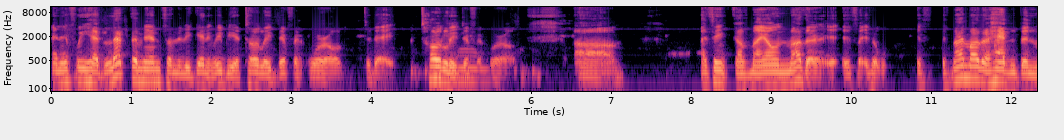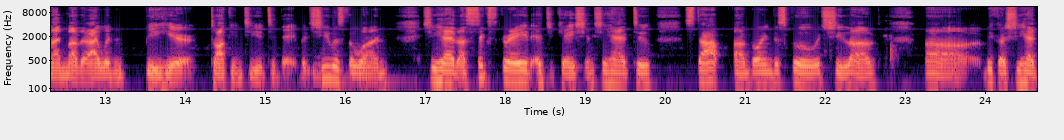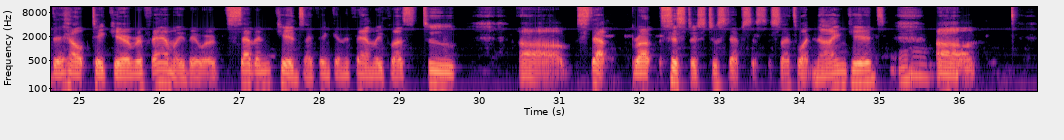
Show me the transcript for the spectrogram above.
And if we had let them in from the beginning, we'd be a totally different world today, a totally mm-hmm. different world. Um, I think of my own mother. If, if, it, if, if my mother hadn't been my mother, I wouldn't be here talking to you today. But she was the one. She had a sixth grade education. She had to stop uh, going to school, which she loved, uh, because she had to help take care of her family. There were seven kids, I think, in the family, plus two uh, step bro- sisters, two stepsisters. So that's what nine kids. Mm-hmm.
